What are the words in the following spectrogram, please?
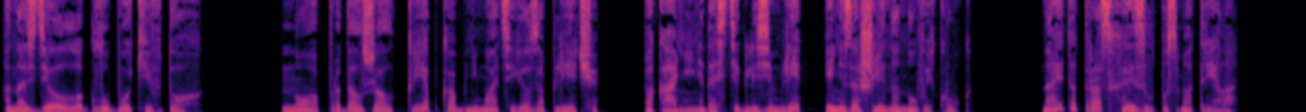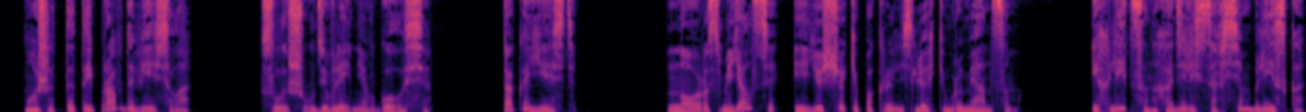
Она сделала глубокий вдох. Но продолжал крепко обнимать ее за плечи, пока они не достигли земли и не зашли на новый круг. На этот раз Хейзел посмотрела. «Может, это и правда весело?» Слышу удивление в голосе. «Так и есть». Но рассмеялся, и ее щеки покрылись легким румянцем. Их лица находились совсем близко,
